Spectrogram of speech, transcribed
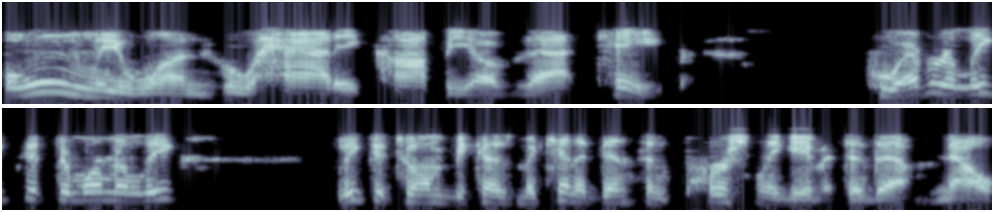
only one who had a copy of that tape, whoever leaked it to Mormon Leaks leaked it to them because McKenna Denson personally gave it to them. Now,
